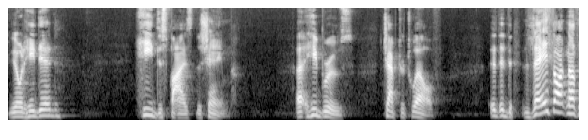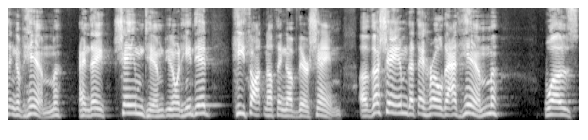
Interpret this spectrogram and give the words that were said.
You know what he did? He despised the shame. Uh, Hebrews chapter 12. They thought nothing of him and they shamed him. Do you know what he did? He thought nothing of their shame. Uh, the shame that they hurled at him was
